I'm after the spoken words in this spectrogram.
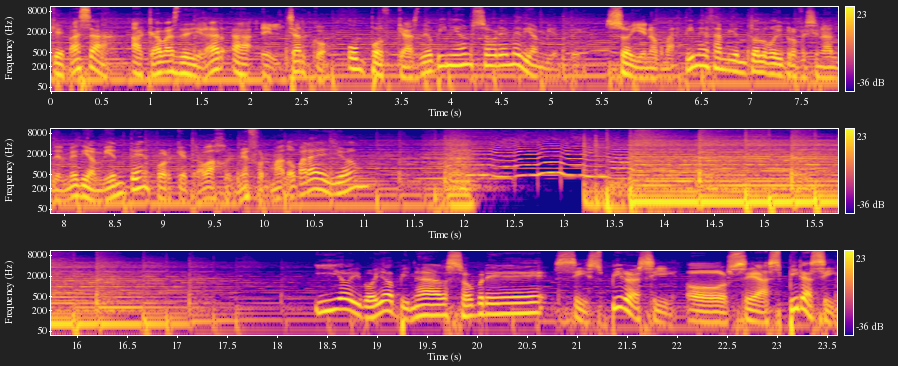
¿Qué pasa? Acabas de llegar a El Charco, un podcast de opinión sobre medio ambiente. Soy Enoch Martínez, ambientólogo y profesional del medio ambiente, porque trabajo y me he formado para ello. Y hoy voy a opinar sobre Seaspiracy, o Seaspiracy,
